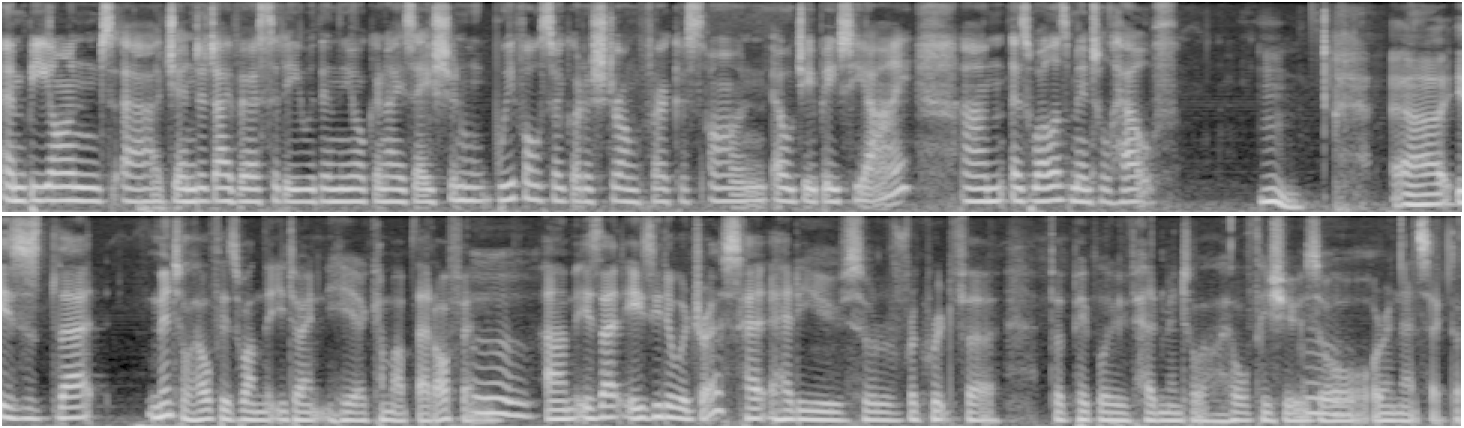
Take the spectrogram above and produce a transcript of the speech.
and beyond uh, gender diversity within the organisation, we've also got a strong focus on LGBTI um, as well as mental health. Mm. Uh, is that mental health is one that you don't hear come up that often. Mm. Um, is that easy to address? How, how, do you sort of recruit for, for people who've had mental health issues mm. or, or in that sector?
